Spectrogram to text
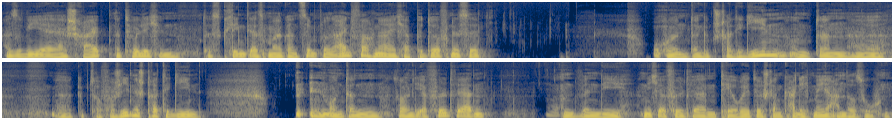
Also wie er schreibt, natürlich, das klingt erstmal ganz simpel und einfach, ne? ich habe Bedürfnisse und dann gibt es Strategien und dann äh, äh, gibt es auch verschiedene Strategien und dann sollen die erfüllt werden. Und wenn die nicht erfüllt werden, theoretisch, dann kann ich mir ja andere suchen.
